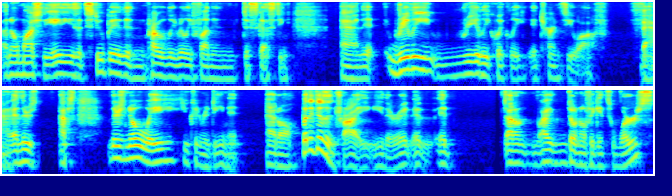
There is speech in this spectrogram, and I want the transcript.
an homage to the '80s that's stupid and probably really fun and disgusting. And it really, really quickly it turns you off fat. Mm-hmm. And there's abs- there's no way you can redeem it at all. But it doesn't try either. It it, it I don't I don't know if it gets worse,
